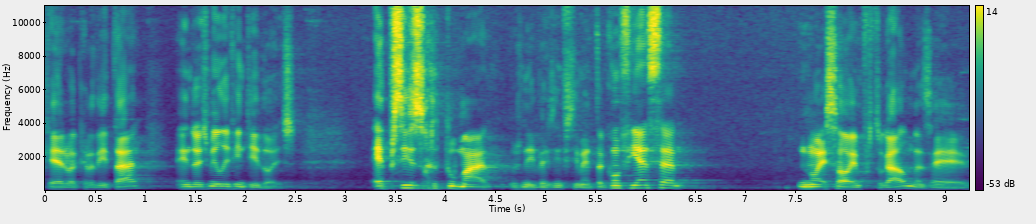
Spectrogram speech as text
quero acreditar, em 2022. É preciso retomar os níveis de investimento. A confiança não é só em Portugal, mas é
